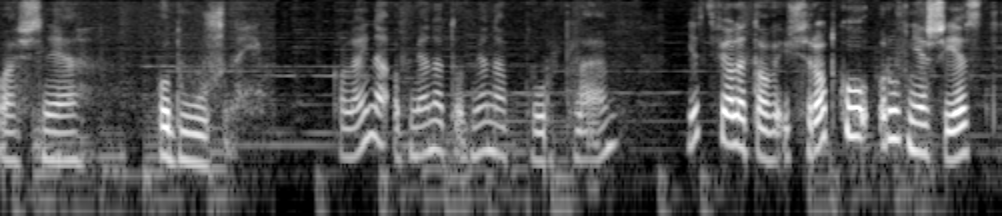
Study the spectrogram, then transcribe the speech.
właśnie podłużnej. Kolejna odmiana to odmiana purple. Jest fioletowy i w środku również jest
